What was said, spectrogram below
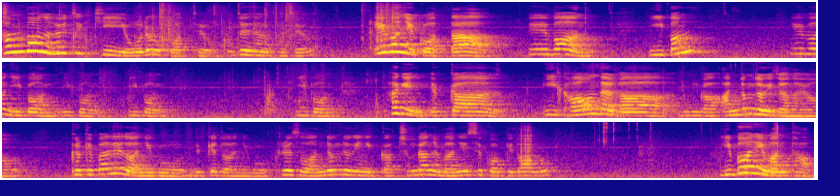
3번은 솔직히 어려울 것 같아요 어떻게 생각하세요? 1번일 것 같다 1번 2번? 1번 2번 2번 2번 2번 하긴 약간 이 가운데가 뭔가 안정적이잖아요. 그렇게 빨리도 아니고 늦게도 아니고. 그래서 안정적이니까 중간을 많이 했을 것 같기도 하고. 2번이 많다.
